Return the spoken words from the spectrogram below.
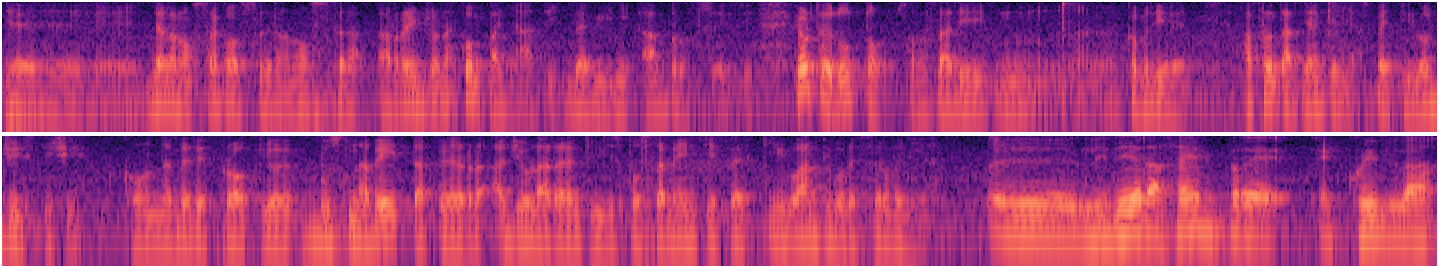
eh, della nostra costa, della nostra regione accompagnati dai vini abruzzesi. E oltretutto sono stati mh, come dire, affrontati anche gli aspetti logistici con vero e proprio bus navetta per agevolare anche gli spostamenti e per chi quanti volessero venire. Eh, L'idea da sempre è quella,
